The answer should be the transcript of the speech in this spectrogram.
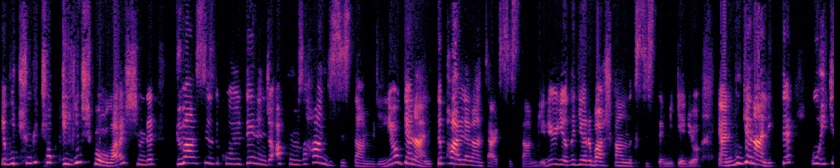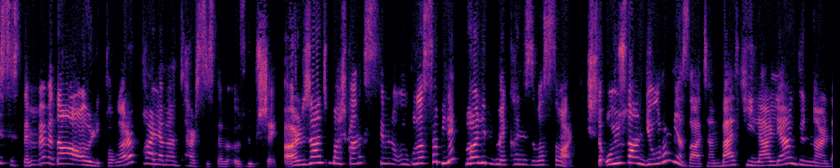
Ya bu çünkü çok ilginç bir olay. Şimdi güvensizlik oyu denince aklımıza hangi sistem geliyor? Genellikle parlamenter sistem geliyor ya da yarı başkanlık sistemi geliyor. Yani bu genellikle bu iki sisteme ve daha ağırlıklı olarak parlamenter sisteme özgü bir şey. Arjantin başkanlık sistemini uygulasa bile böyle bir mekanizması var. İşte o yüzden diyorum ya zaten belki ilerleyen günlerde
